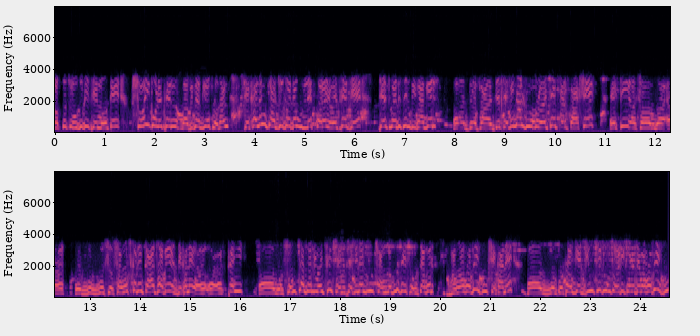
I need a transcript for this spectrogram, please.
দত্ত চৌধুরী যে নোটে সই করেছেন বিভাগীয় প্রধান, সেখানেও এটা উল্লেখ করা রয়েছে যে চেস্ট মেডিসিন বিভাগের যে সেমিনার রুম রয়েছে, তার পাশে একটি সংস্কারের কাজ হবে, যেখানে অস্থায়ী শৌচাগার রয়েছে সেমিনার রুম সংলগ্ন সেই শৌচাগার ভাঙা হবে এবং সেখানে কোথাও গিয়ে ডিউটি রুম তৈরি করে দেওয়া হবে এবং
